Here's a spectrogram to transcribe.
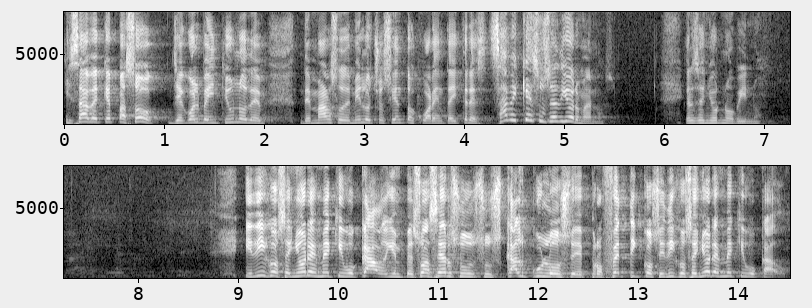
¿Y sabe qué pasó? Llegó el 21 de, marzo de 1843. ¿Sabe qué sucedió, hermanos? El Señor no vino. Y dijo, señores, me he equivocado. Y empezó a hacer sus cálculos eh, proféticos y dijo, señores, me he equivocado.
